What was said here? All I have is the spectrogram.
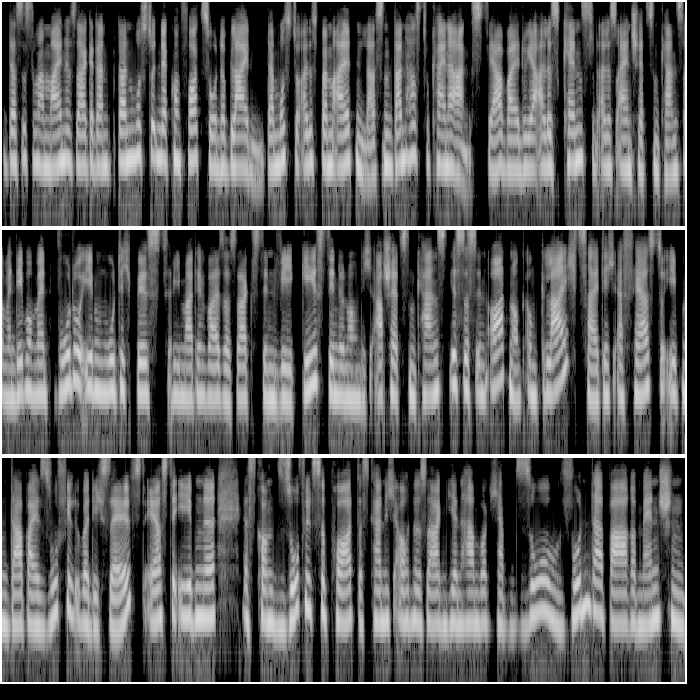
das ist immer meine Sage, dann, dann musst du in der Komfortzone bleiben. Dann musst du alles beim Alten lassen. Dann hast du keine Angst, ja, weil du ja alles kennst und alles einschätzen kannst. Aber in dem Moment, wo du eben mutig bist, wie Martin Weiser sagst, den Weg gehst, den du noch nicht abschätzen kannst, ist es in Ordnung. Und gleichzeitig erfährst du eben dabei so viel über dich selbst. Erste Ebene, es kommt so viel Support. Das kann ich auch nur sagen hier in Hamburg. Ich habe so wunderbare Menschen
